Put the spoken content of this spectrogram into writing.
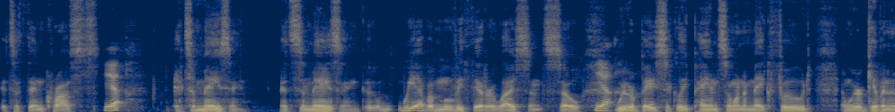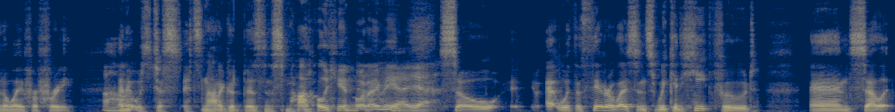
it's a thin crust. yeah. It's amazing. It's amazing. We have a movie theater license, so Yeah. we were basically paying someone to make food, and we were giving it away for free. And it was just, it's not a good business model, you know what I mean? Uh-huh. yeah, yeah. So with the theater license, we could heat food and sell it.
